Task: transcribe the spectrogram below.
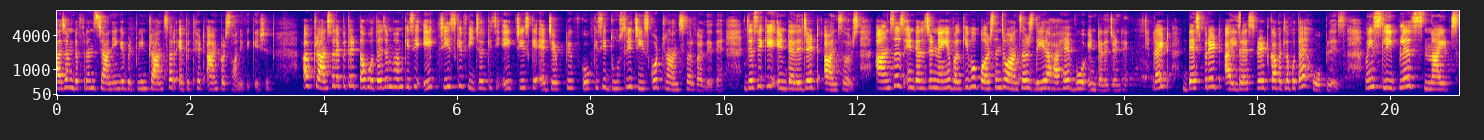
आज हम डिफरेंस जानेंगे between transfer epithet and personification अब ट्रांसफ़र एपिथेट तब होता है जब हम किसी एक चीज़ के फीचर किसी एक चीज़ के एडजेक्टिव को किसी दूसरी चीज़ को ट्रांसफ़र कर देते हैं। जैसे कि इंटेलिजेंट आंसर्स आंसर्स इंटेलिजेंट नहीं है, बल्कि वो पर्सन जो आंसर्स दे रहा है, वो इंटेलिजेंट है। राइट डेस्परेट आई डेस्परेट का मतलब होता है होपलेस वहीं स्लीपलेस नाइट्स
